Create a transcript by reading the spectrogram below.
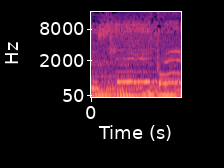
to sleep with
